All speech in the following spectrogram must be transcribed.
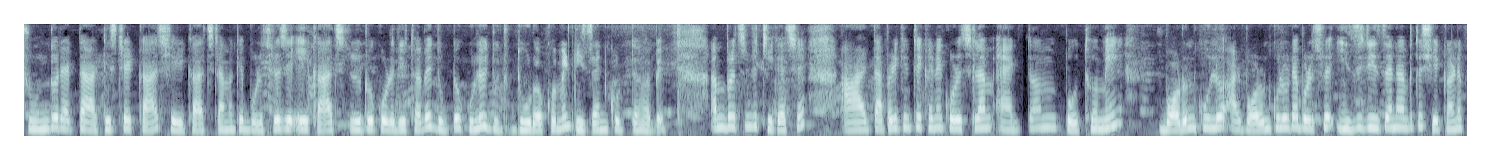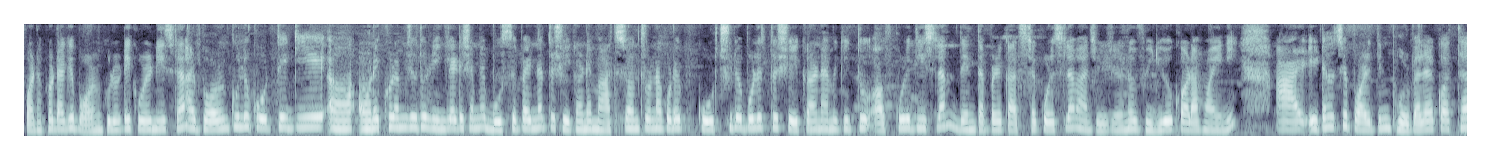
সুন্দর একটা আর্টিস্টের কাজ, সেই কাজটা আমাকে বলেছিল যে, এই কাজ দুটো করে দিতে হবে, দুটো কুলোই দু রকমের ডিজাইন করতে হবে। আমি বলেছিলাম যে, ঠিক আছে। আর তারপরে কিন্তু এখানে করেছিলাম একদম প্রথমে বরণ কুলো আর বরণ কুলোটা বলেছিল ইজি ডিজাইন হবে, তো সে কারণে ফটাফট আগে বরণ কুলোটাই করে নিয়েছিলাম। আর বরণ কুলো করতে গিয়ে অনেকক্ষণ আমি যেহেতু রিং লাইটের সামনে বসতে পারি না, তো সেই কারণে মাথা যন্ত্রণা করে করছিল বলে, তো সেই কারণে আমি কিন্তু অফ করে দিয়েছিলাম দেন তারপরে কাজটা করেছিলাম, আর সেই জন্য ভিডিও করা হয়নি। আর এটা হচ্ছে পরের দিন ভোরবেলার কথা,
